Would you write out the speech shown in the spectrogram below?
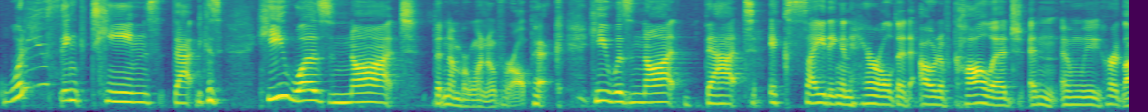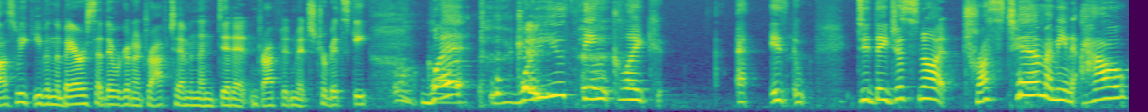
What do you think teams that because he was not the number one overall pick. He was not that exciting and heralded out of college. And and we heard last week even the Bears said they were going to draft him and then didn't and drafted Mitch Trubisky. Oh, what what do you think? Like, is did they just not trust him? I mean, how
